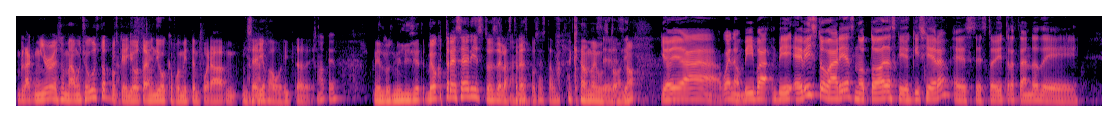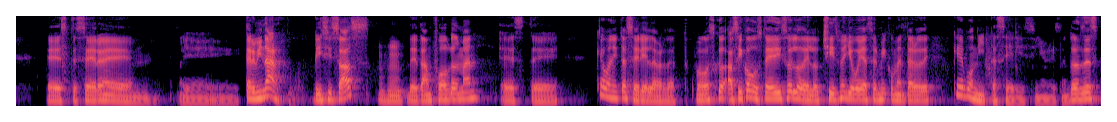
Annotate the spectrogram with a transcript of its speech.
Black Mirror, eso me da mucho gusto porque yo también digo que fue mi temporada, mi serie favorita de, Ok. del 2017. Veo tres series, entonces de las tres pues esta fue la que más me Sí, gustó, sí. ¿no? Yo ya, bueno, vi, vi- he visto varias, no todas las que yo quisiera. Este, estoy tratando de este, ser, eh, eh, terminar This Is Us de Dan Fogelman. Este, qué bonita serie, la verdad. Así como usted hizo lo de los chismes, yo voy a hacer mi comentario de qué bonita serie, señores. Entonces,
